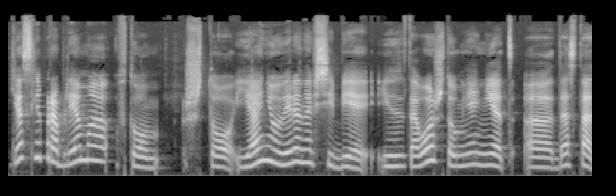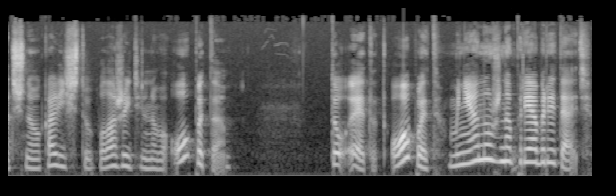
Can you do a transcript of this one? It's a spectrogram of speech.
Если проблема в том, что я не уверена в себе из-за того, что у меня нет э, достаточного количества положительного опыта, то этот опыт мне нужно приобретать.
